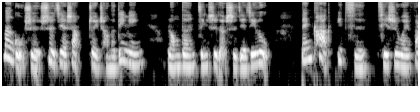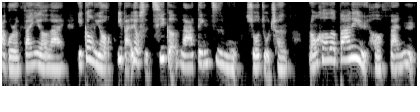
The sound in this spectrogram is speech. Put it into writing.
曼谷是世界上最长的地名，荣登金氏的世界纪录。Bangkok 一词其实为法国人翻译而来，一共有一百六十七个拉丁字母所组成，融合了巴利语和梵语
